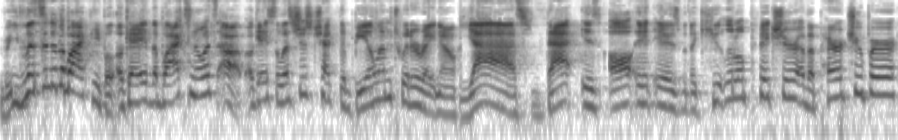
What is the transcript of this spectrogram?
Listen to the black people, okay? The blacks know what's up, okay? So let's just check the BLM Twitter right now. Yes, that is all it is with a cute little picture of a paratrooper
